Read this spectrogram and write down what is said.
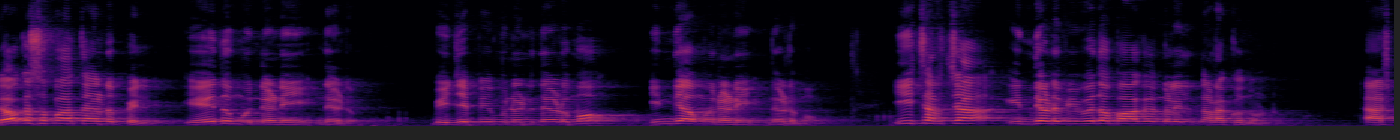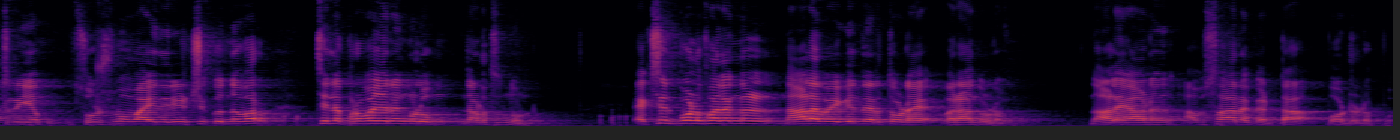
ലോക്സഭാ തെരഞ്ഞെടുപ്പിൽ ഏത് മുന്നണി നേടും? ബി ജെ പി മുന്നണി നേടുമോ? ഇന്ത്യ മുന്നണി നേടുമോ? ഈ ചർച്ച ഇന്ത്യയുടെ വിവിധ ഭാഗങ്ങളിൽ നടക്കുന്നുണ്ട്. രാഷ്ട്രീയം സൂക്ഷ്മമായി നിരീക്ഷിക്കുന്നവർ ചില പ്രവചനങ്ങളും നടത്തുന്നുണ്ട്. എക്സിറ്റ് പോൾ ഫലങ്ങൾ നാളെ വൈകുന്നേരത്തോടെ വരാൻ തുടങ്ങും. നാളെയാണ് അവസാനഘട്ട വോട്ടെടുപ്പ്.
